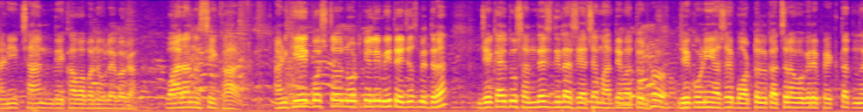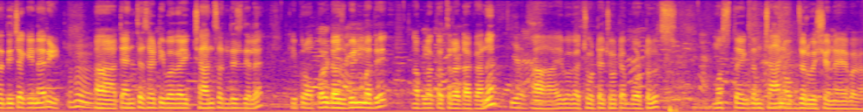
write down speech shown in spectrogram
आणि छान देखावा बनवलाय बघा. वाराणसी घाट. आणखी एक गोष्ट नोट केली मी तेजस मित्र जे काही तू संदेश दिलास याच्या माध्यमातून जे कोणी असे बॉटल कचरा वगैरे फेकतात नदीच्या किनारी हा त्यांच्यासाठी बघा एक छान संदेश दिलाय की प्रॉपर डस्टबिनमध्ये आपला कचरा टाका ना. हा हे बघा छोट्या छोट्या बॉटल्स मस्त एकदम छान ऑब्झर्वेशन आहे बघा.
